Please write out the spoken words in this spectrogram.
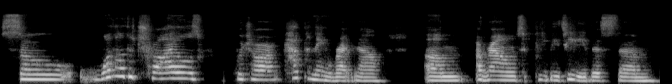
So, what are the trials which are happening right now um, around PBT, this um,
